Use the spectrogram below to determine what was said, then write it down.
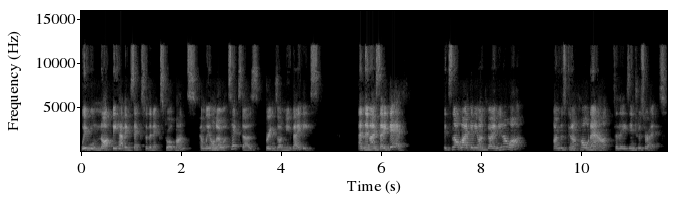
we will not be having sex for the next 12 months. And we all know what sex does brings on new babies. And then I say death. It's not like anyone's going, you know what? I'm just going to hold out for these interest rates,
